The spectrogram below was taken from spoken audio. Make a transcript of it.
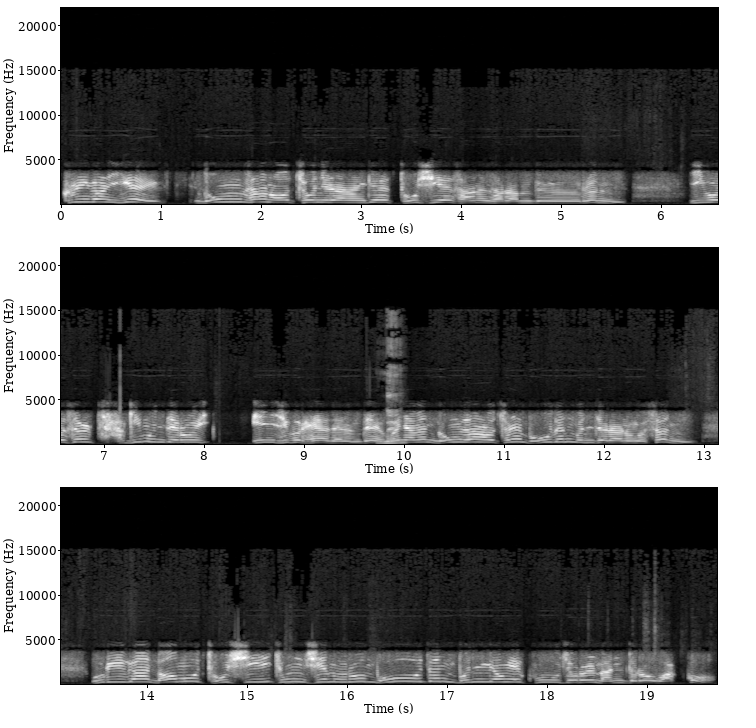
그러니까 이게 농산어촌이라는 게 도시에 사는 사람들은 이것을 자기 문제로 인식을 해야 되는데 네. 왜냐하면 농산어촌의 모든 문제라는 것은 우리가 너무 도시 중심으로 모든 문명의 구조를 만들어 왔고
